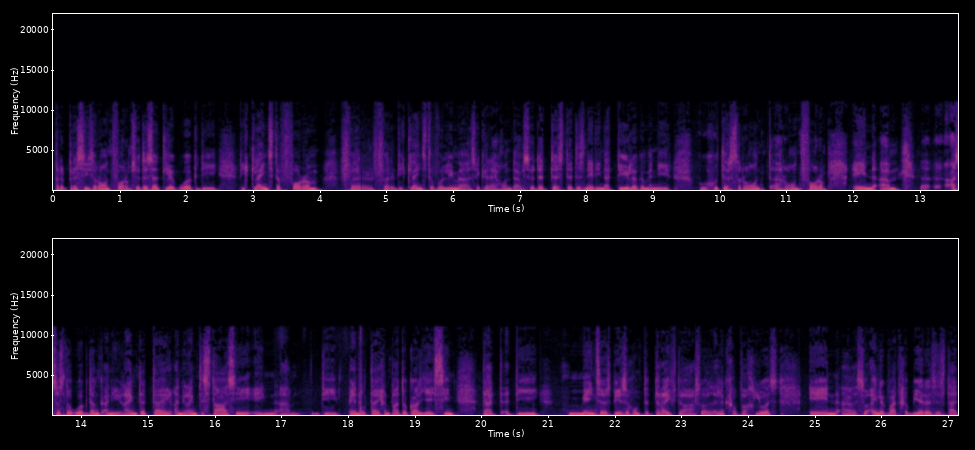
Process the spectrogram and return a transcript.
pre presies rondvorm. So dis natuurlik ook die die kleinste vorm vir vir die kleinste volume as ek reg onthou. So dit is dit is net die natuurlike manier hoe goeders rond rondvorm. En ehm um, as ons nou ook dink aan die ruimtetuig, aan die ruimtestasie en ehm um, die pendeltuig en wat ook al jy sien dat die mense is besig om te dryf daar so eintlik gewigloos. En uh, so eintlik wat gebeur is is dat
